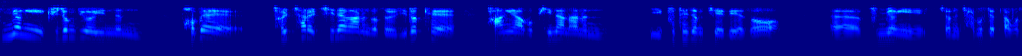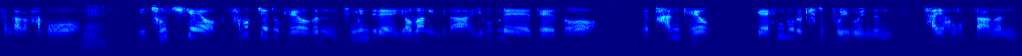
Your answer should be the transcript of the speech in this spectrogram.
분명히 규정되어 있는 법의 절차를 진행하는 것을 이렇게 방해하고 비난하는 이 구태 정치에 대해서 에, 분명히 저는 잘못됐다고 생각을 하고 네. 이 정치 개혁, 사법제도 개혁은 국민들의 여망입니다. 이 부분에 대해서 반 개혁의 행보를 계속 보이고 있는 자유한국당은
